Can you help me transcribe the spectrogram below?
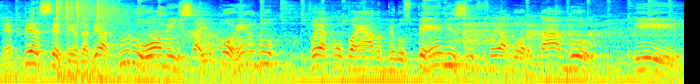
Né? Percebendo a viatura, o homem saiu correndo, foi acompanhado pelos PMs e foi abordado e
